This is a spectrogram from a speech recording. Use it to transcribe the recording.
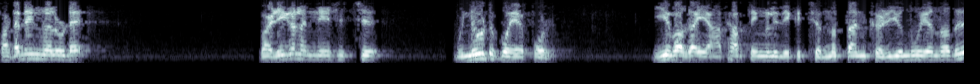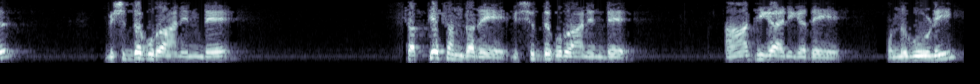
പഠനങ്ങളുടെ വഴികൾ അന്വേഷിച്ച് മുന്നോട്ട് പോയപ്പോൾ ഈ വക യാഥാർത്ഥ്യങ്ങളിലേക്ക് ചെന്നെത്താൻ കഴിയുന്നു എന്നത് വിശുദ്ധ ഖുർആാനിന്റെ സത്യസന്ധതയെ വിശുദ്ധ ഖുർആാനിന്റെ ആധികാരികതയെ ഒന്നുകൂടി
